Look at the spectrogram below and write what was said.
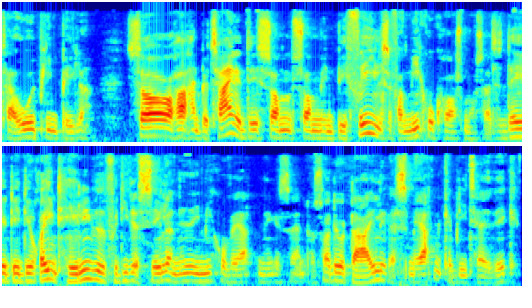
tager hovedpinepiller, så har han betegnet det som, som en befrielse fra mikrokosmos. Altså det, det, det er jo rent helvede for de der celler nede i mikroverdenen, ikke sandt? Og så er det jo dejligt, at smerten kan blive taget væk.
